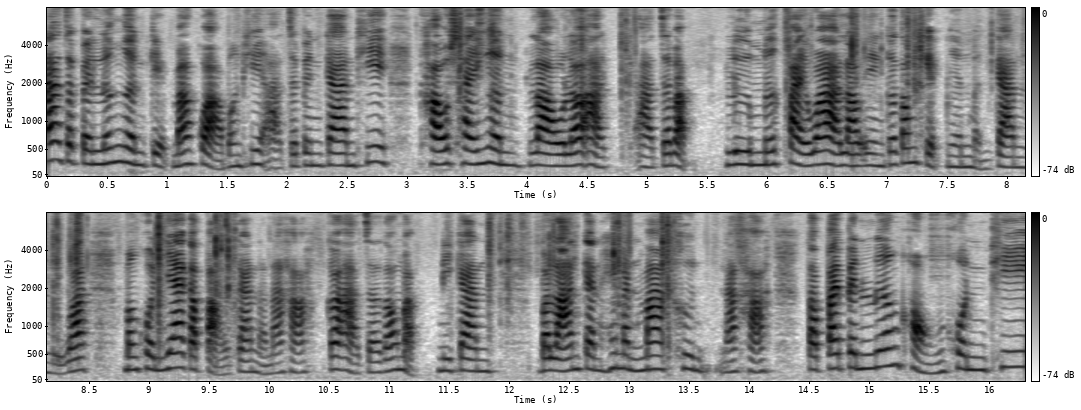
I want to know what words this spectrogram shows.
น่าจะเป็นเรื่องเงินเก็บมากกว่า บางทีอาจจะเป็นการที่เขาใช้เงินเราแล้วอาจอาจจะแบบลืมนึกไปว่าเราเองก็ต้องเก็บเงินเหมือนกัน หรือว่าบางคนแยกกระเป๋ากันอะนะคะ ก็อาจจะต้องแบบมีการบาลานซ์กันให้มันมากขึ้นนะคะ ต่อไปเป็นเรื่องของคนที่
